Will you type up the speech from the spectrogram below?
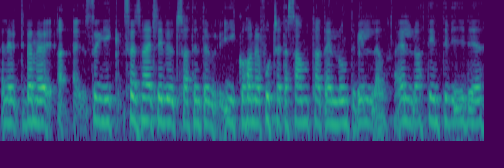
eller till med, så gick Svenskt Näringsliv ut så att det inte gick att ha några fortsatta samtal, att LO inte ville. Och LO att det är inte vi, det är,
